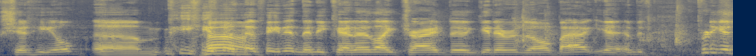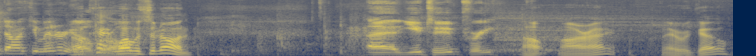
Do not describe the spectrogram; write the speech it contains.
shitheel. Um, you know what I mean? And then he kind of like tried to get everything all back. Yeah, it was pretty good documentary Okay, overall. what was it on? Uh, YouTube free. Oh, all right. There we go.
